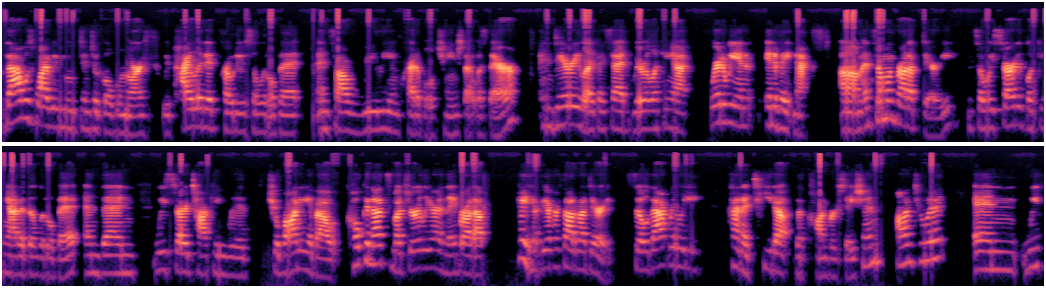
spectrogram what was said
that was why we moved into Global North. We piloted produce a little bit and saw really incredible change that was there. And dairy, like I said, we were looking at where do we in- innovate next? Um, and someone brought up dairy. And so we started looking at it a little bit. And then we started talking with Chobani about coconuts much earlier. And they brought up hey, have you ever thought about dairy? So that really kind of teed up the conversation onto it. And we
